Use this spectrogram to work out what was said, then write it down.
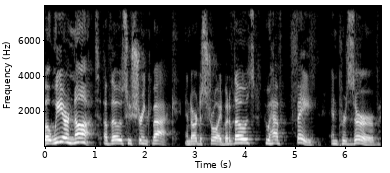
But we are not of those who shrink back and are destroyed, but of those who have faith and preserve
